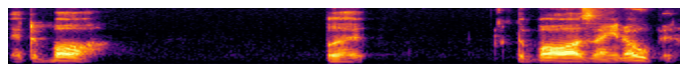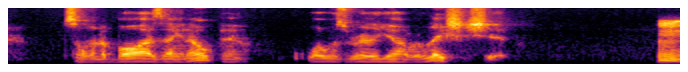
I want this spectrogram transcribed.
at the bar. But the bars ain't open. So when the bars ain't open, what was really your relationship? Hmm.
